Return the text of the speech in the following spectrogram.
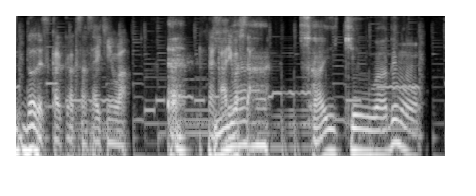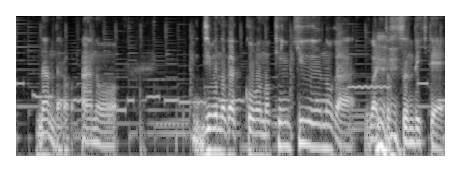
と。どうですか、ガクさん、最近は？なんかありました？最近はでもなんだろうあの自分の学校の研究のが割と進んできて、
